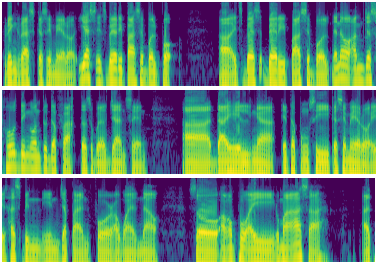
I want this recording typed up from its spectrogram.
Ring rust Casimero. Yes, it's very possible po. Uh, it's best, very possible. You know, I'm just holding on to the fact as well, Jansen. Uh, dahil nga, ito pong si Casimero is, has been in Japan for a while now. So, ako po ay umaasa at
